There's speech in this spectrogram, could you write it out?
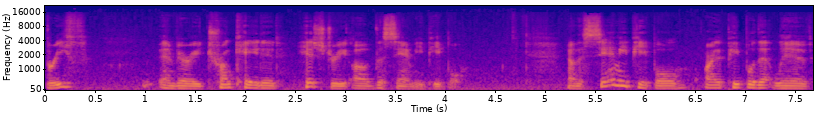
brief and very truncated history of the Sami people. Now, the Sami people are the people that live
